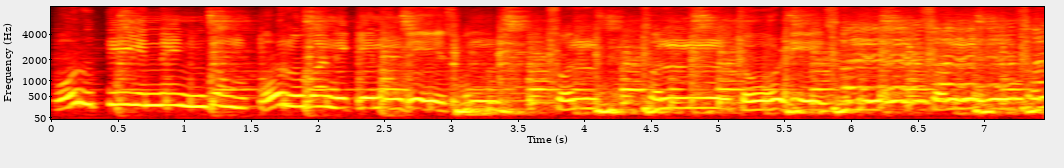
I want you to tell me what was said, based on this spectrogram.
ஒருத்தியின் நெஞ்சம் ஒருவனுக்கென்றே சொல் சொல் சொல் தோழி. சொல் சொல் சொல்.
